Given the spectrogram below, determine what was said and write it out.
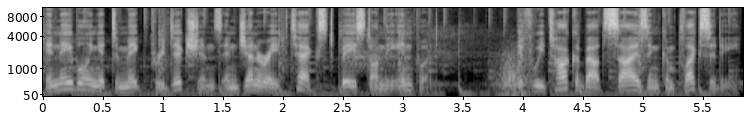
enabling it to make predictions and generate text based on the input. If we talk about size and complexity,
